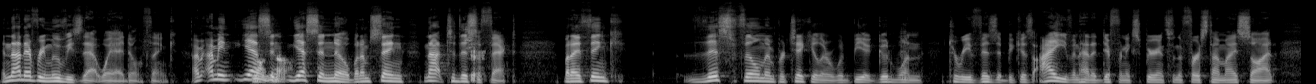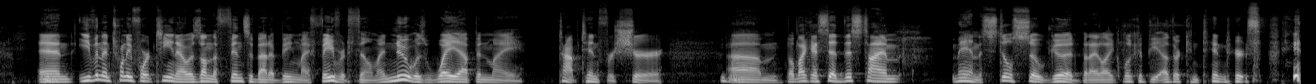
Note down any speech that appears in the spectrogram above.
And not every movie's that way i don't think. I, I mean yes No, and no. yes and no but i'm saying not to this Sure. effect. But i think this film in particular would be a good one to revisit because i even had a different experience from the first time i saw it. And even in 2014 i was on the fence about it being my favorite film. I knew it was way up in my top 10 for sure. Um, but like i said this time man, it's still so good. But I like look at the other contenders. you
